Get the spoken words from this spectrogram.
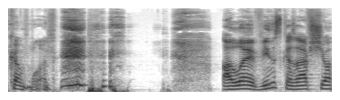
come on. Але він сказав, що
